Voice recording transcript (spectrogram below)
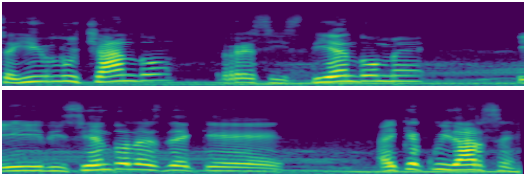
seguir luchando, resistiéndome y diciéndoles de que hay que cuidarse.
